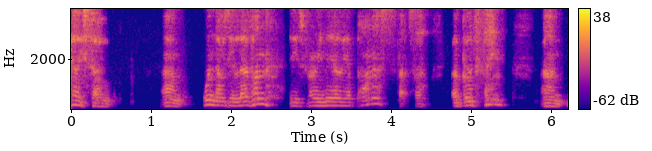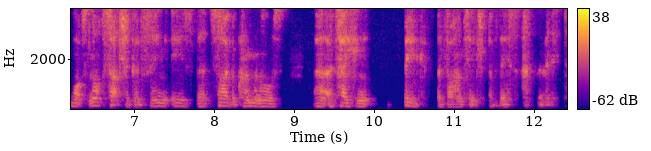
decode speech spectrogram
Okay, so um, Windows 11 is very nearly upon us. That's a, a good thing. Um, what's not such a good thing is that cyber criminals uh, are taking big advantage of this at the minute.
